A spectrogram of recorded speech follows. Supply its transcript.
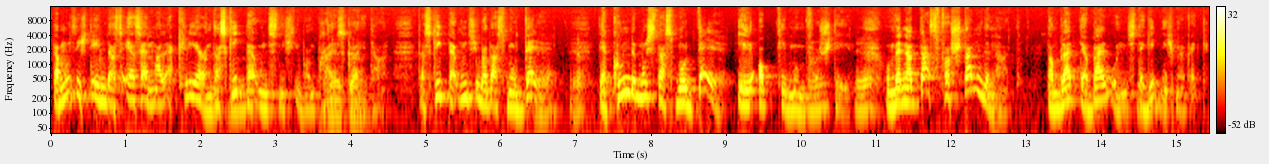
Da muss ich denen das erst einmal erklären. Das geht bei uns nicht über den Preis. Gaetan. Das geht bei uns über das Modell. Ja. Der Kunde muss das Modell E-Optimum verstehen. Ja. Und wenn er das verstanden hat, dann bleibt er bei uns. Der geht nicht mehr weg.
